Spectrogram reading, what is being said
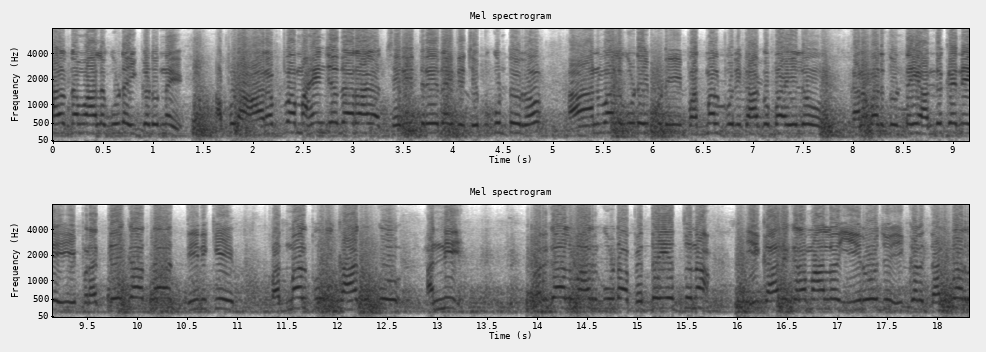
ఆనవాళ్ళు కూడా ఇక్కడ ఉన్నాయి. అప్పుడు హరప్ప మహేంజధార చరిత్ర ఏదైతే చెప్పుకుంటారో ఆ ఆనవాళ్ళు కూడా ఇప్పుడు ఈ పద్మల్పూరి కాకుబాయిలో కనబడుతుంటాయి. అందుకనే ఈ ప్రత్యేకత దీనికి పద్మల్పూరి కాకుకు అన్ని వర్గాల వారు కూడా పెద్ద ఎత్తున ఈ కార్యక్రమాల్లో ఈ రోజు ఇక్కడ దర్బార్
